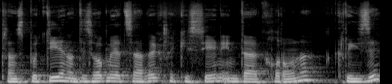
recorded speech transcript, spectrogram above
transportieren. Und das haben wir jetzt auch wirklich gesehen in der Corona-Krise,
